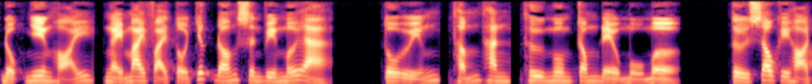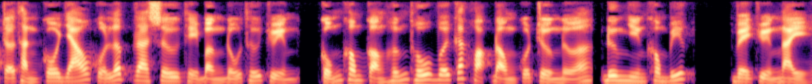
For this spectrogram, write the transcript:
đột nhiên hỏi, ngày mai phải tổ chức đón sinh viên mới à? Tô Uyển, Thẩm Thanh, Thư Ngôn trong đều mù mờ. Từ sau khi họ trở thành cô giáo của lớp ra sư thì bận đủ thứ chuyện, cũng không còn hứng thú với các hoạt động của trường nữa, đương nhiên không biết. Về chuyện này,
